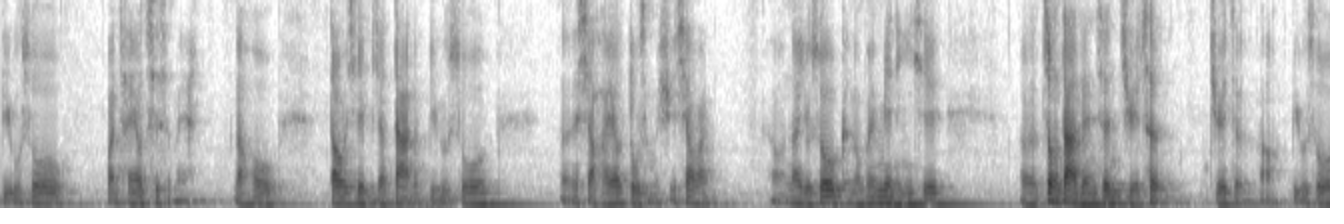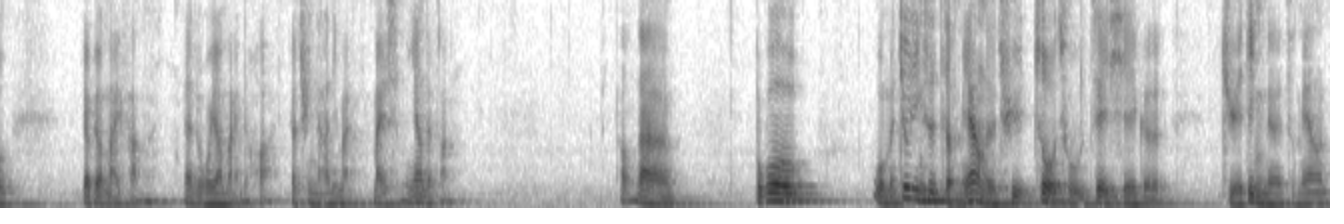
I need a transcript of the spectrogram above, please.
比如说晚餐要吃什么呀，然后到一些比较大的，比如说呃小孩要读什么学校啊，啊，那有时候可能会面临一些呃重大人生决策抉择啊，比如说要不要买房，那如果要买的话，要去哪里买，买什么样的房？好，那不过我们究竟是怎么样的去做出这些个？决定呢？怎么样？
